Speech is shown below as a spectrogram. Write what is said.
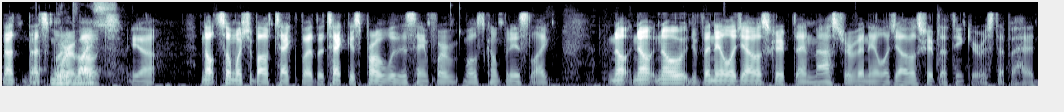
that that's more advice. about yeah, not so much about tech, but the tech is probably the same for most companies. Like, no no no vanilla JavaScript and master vanilla JavaScript. I think you're a step ahead.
